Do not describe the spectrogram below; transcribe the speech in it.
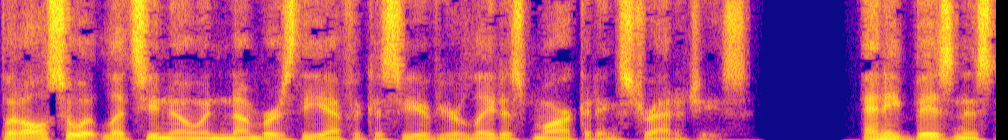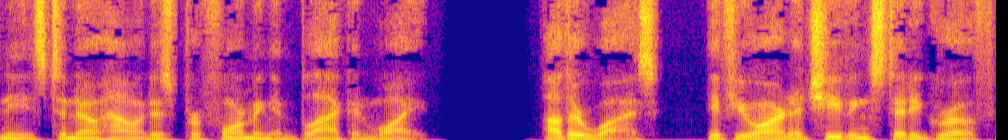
but also it lets you know in numbers the efficacy of your latest marketing strategies. Any business needs to know how it is performing in black and white. Otherwise, if you aren't achieving steady growth,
